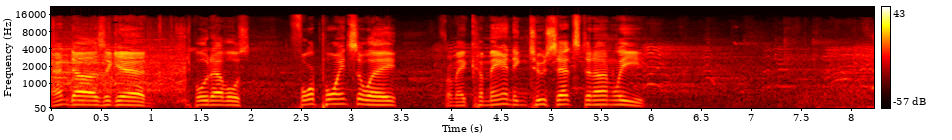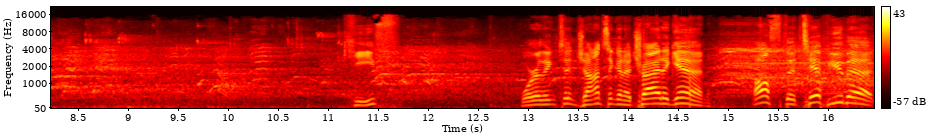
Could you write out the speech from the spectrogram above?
and does again. Blue Devils four points away from a commanding two sets to none lead. Keefe. Worthington. Johnson going to try it again. Off the tip, you bet.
